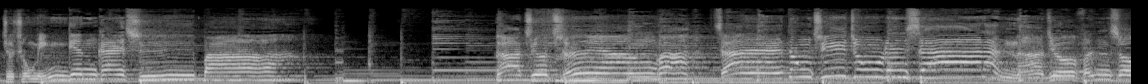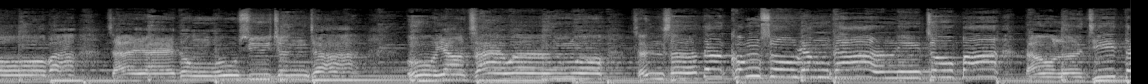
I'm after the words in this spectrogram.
就从明天开始吧。那就这样吧，在爱中曲终人散，那就分手吧，在爱中无需挣扎。不要再问我橙色的空手让他你走吧。到了记得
